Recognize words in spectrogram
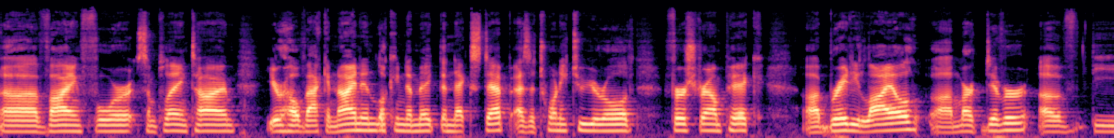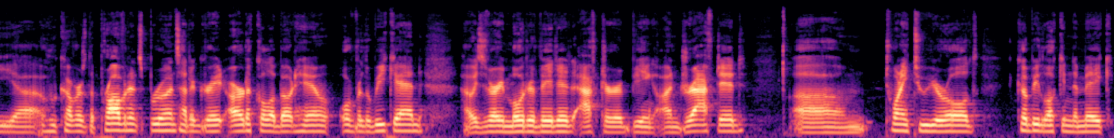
uh, vying for some playing time. Urho Vaakanainen looking to make the next step as a 22 year old first round pick. Uh, Brady Lyle, uh, Mark Divver of the uh, who covers the Providence Bruins, had a great article about him over the weekend. How he's very motivated after being undrafted. 22 um, year old could be looking to make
